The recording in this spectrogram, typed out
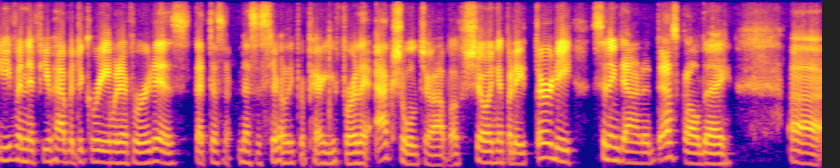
even if you have a degree whatever it is that doesn't necessarily prepare you for the actual job of showing up at 8.30 sitting down at a desk all day uh,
